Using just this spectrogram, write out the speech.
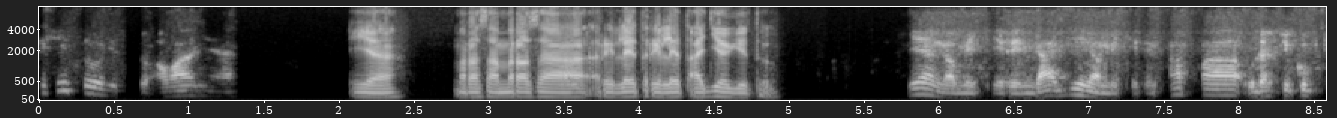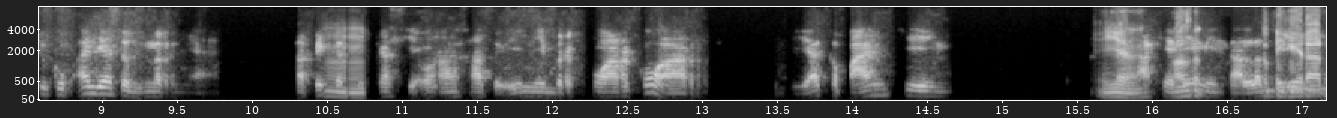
ke situ gitu awalnya Iya, merasa-merasa relate-relate aja gitu. ya nggak mikirin gaji nggak mikirin apa udah cukup cukup aja sebenarnya tapi Hmm. ketika si orang satu ini berkuar-kuar dia kepancing dan Iya, akhirnya langsung minta lebih kepikiran.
